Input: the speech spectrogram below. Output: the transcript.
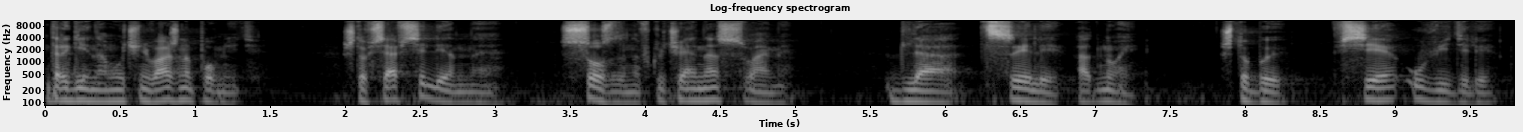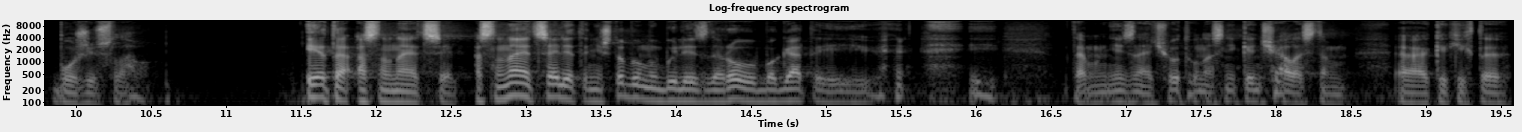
Дорогие, нам очень важно помнить, что вся Вселенная создана, включая нас с вами, для цели одной, чтобы все увидели Божью славу. Это основная цель. Основная цель – это не чтобы мы были здоровы, богаты и, и там, не знаю, чего-то у нас не кончалось, там, э, каких-то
